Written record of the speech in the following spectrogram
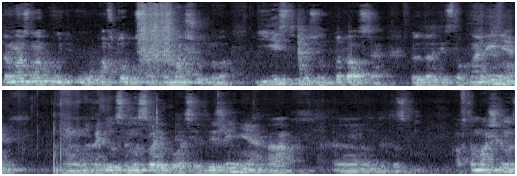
Тормозной путь у автобуса у маршрутного есть, то есть он пытался предотвратить столкновение, э, находился на своей полосе движения, а э, эта автомашина,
